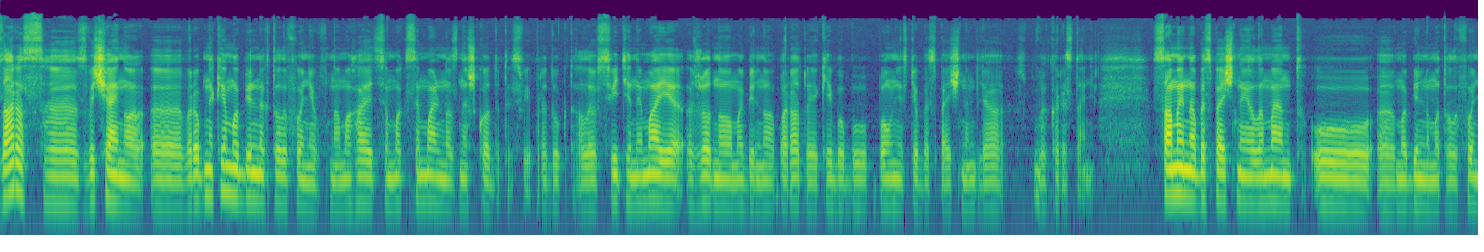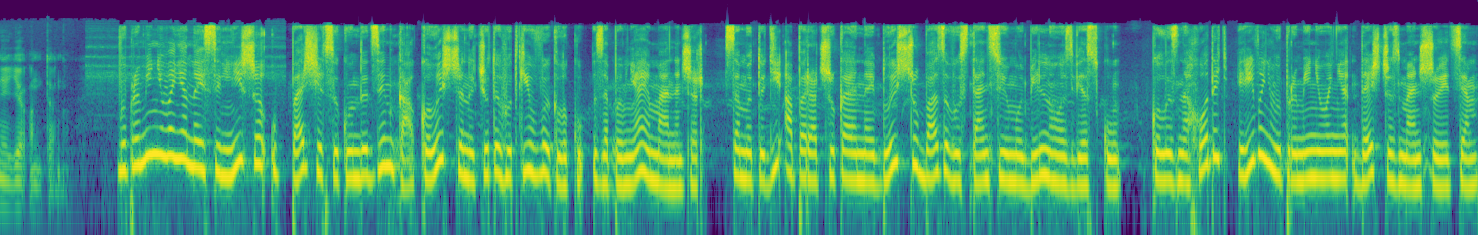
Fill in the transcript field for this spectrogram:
зараз, е, звичайно, е, виробники мобільних телефонів намагаються максимально знешкодити свій продукт, але в світі немає жодного мобільного апарату, який би був повністю безпечним для використання. Самий небезпечний елемент у е, мобільному телефоні є антенна. Випромінювання найсильніше у перші секунди дзвінка, коли ще не чути гудків виклику, запевняє менеджер. Саме тоді апарат шукає найближчу базову станцію мобільного зв'язку. Коли знаходить, рівень випромінювання дещо зменшується.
